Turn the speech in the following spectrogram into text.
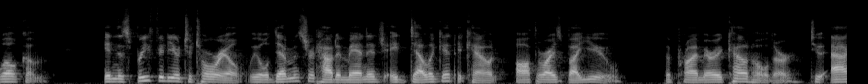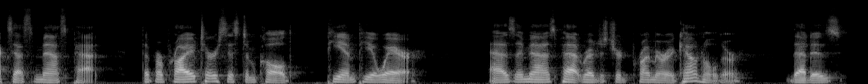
Welcome. In this brief video tutorial, we will demonstrate how to manage a delegate account authorized by you, the primary account holder, to access MassPat, the proprietary system called PMP AWARxE. As a MassPat registered primary account holder, that is,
